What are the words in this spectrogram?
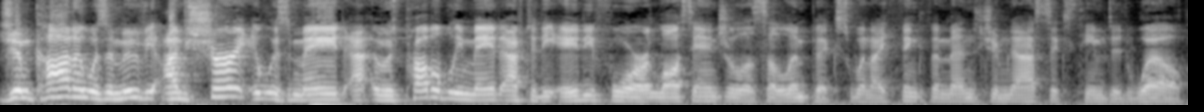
Gymkata was a movie. I'm sure it was made. It was probably made after the '84 Los Angeles Olympics, when I think the men's gymnastics team did well.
